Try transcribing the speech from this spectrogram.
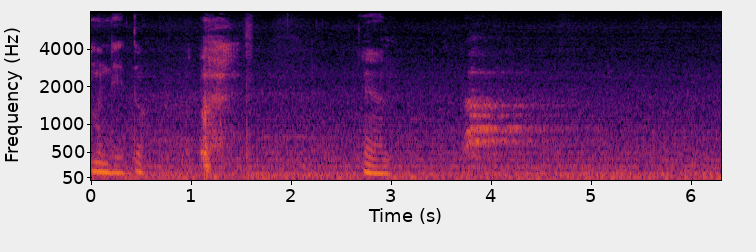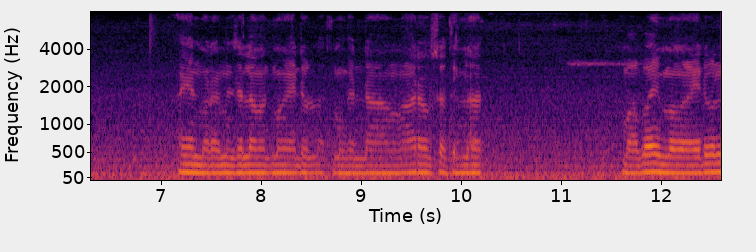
naman dito. Yan. Ayan, maraming salamat mga idol at magandang araw sa ating lahat. Bye-bye mga idol.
